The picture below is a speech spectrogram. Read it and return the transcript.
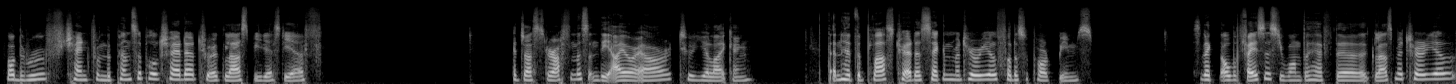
For the roof, change from the principled shader to a glass BSDF. Adjust the roughness and the IOR to your liking. Then hit the plus to add a second material for the support beams. Select all the faces you want to have the glass material,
